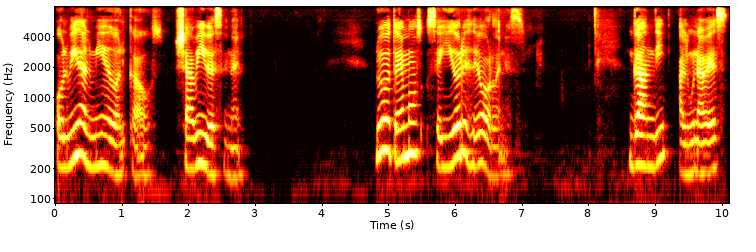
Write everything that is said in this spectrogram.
Olvida el miedo al caos, ya vives en él. Luego tenemos seguidores de órdenes. Gandhi alguna vez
